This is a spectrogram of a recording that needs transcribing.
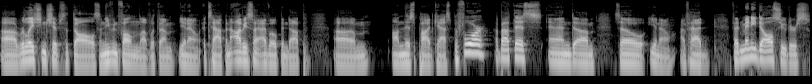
uh, relationships with dolls and even fall in love with them. You know, it's happened. Obviously, I've opened up um, on this podcast before about this, and um, so you know, I've had I've had many doll suitors.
